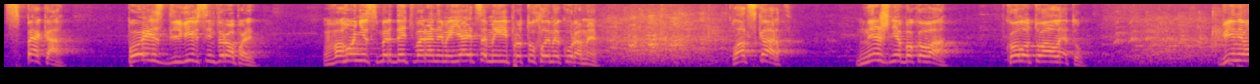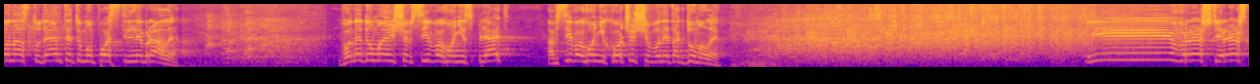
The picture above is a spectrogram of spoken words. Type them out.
Спека. Поїзд Львів-Сімферополь. В вагоні смердить вареними яйцями і протухлими курами. Плацкарт. Нижня бокова. Коло туалету. Він і вона студенти, тому постіль не брали. Вони думають, що всі в вагоні сплять, а всі в вагоні хочуть, щоб вони так думали. І врешті-решт,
